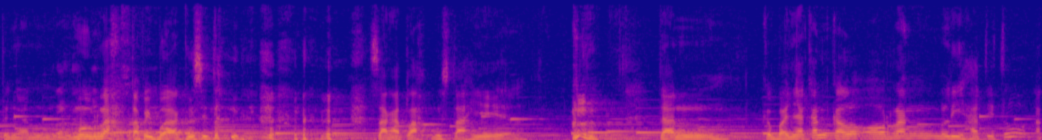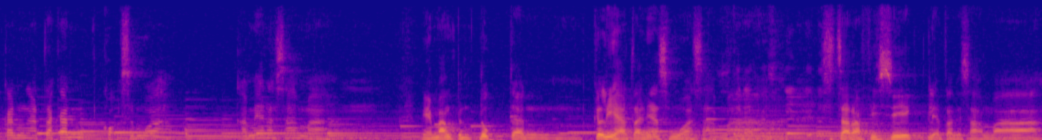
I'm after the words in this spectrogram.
dengan murah tapi bagus itu sangatlah mustahil dan kebanyakan kalau orang melihat itu akan mengatakan kok semua kamera sama memang bentuk dan kelihatannya semua sama. Secara fisik, kelihatannya sama.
